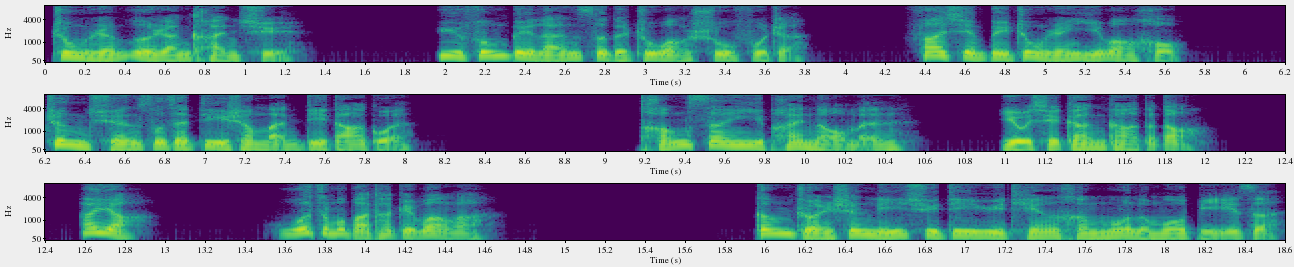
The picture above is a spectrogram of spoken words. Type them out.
众人愕然看去，玉峰被蓝色的蛛网束缚着，发现被众人遗忘后，正蜷缩在地上满地打滚。唐三一拍脑门，有些尴尬的道：“哎呀，我怎么把他给忘了？”刚转身离去，地狱天恒摸了摸鼻子，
